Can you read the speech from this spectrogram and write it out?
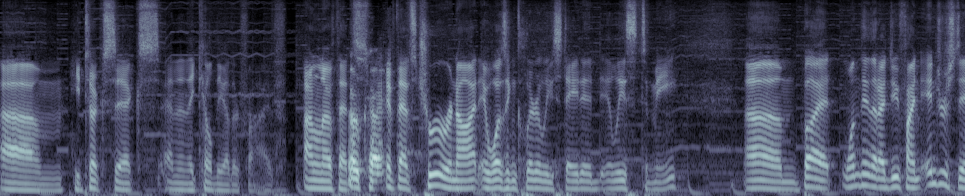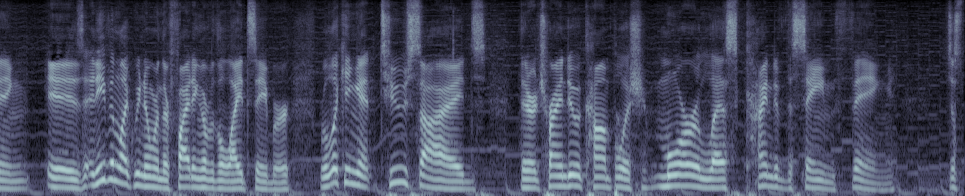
Um, he took six, and then they killed the other five. I don't know if that's Okay. if that's true or not. It wasn't clearly stated, at least to me. Um, but one thing that I do find interesting is, and even like we know when they're fighting over the lightsaber, we're looking at two sides that are trying to accomplish more or less kind of the same thing, just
